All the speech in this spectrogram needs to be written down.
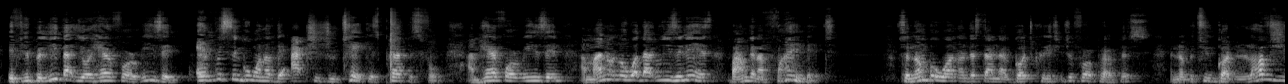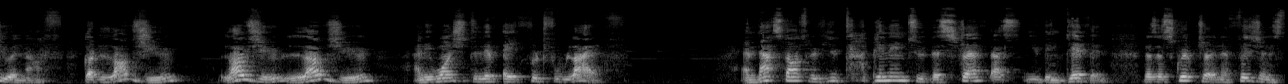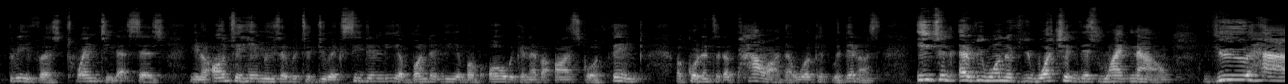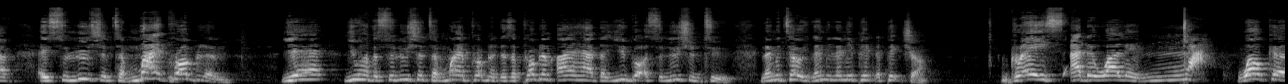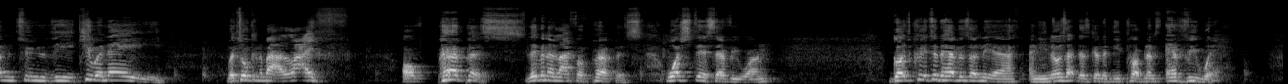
If you believe that you're here for a reason, every single one of the actions you take is purposeful. I'm here for a reason. I might not know what that reason is, but I'm going to find it. So, number one, understand that God created you for a purpose. And number two, God loves you enough. God loves you, loves you, loves you, and He wants you to live a fruitful life. And that starts with you tapping into the strength that you've been given. There's a scripture in Ephesians 3, verse 20 that says, You know, unto him who's able to do exceedingly abundantly above all we can ever ask or think, according to the power that worketh within us. Each and every one of you watching this right now, you have a solution to my problem. Yeah, you have a solution to my problem. There's a problem I have that you've got a solution to. Let me tell you, let me let me paint the picture. Grace Adewale, mwah, welcome to the Q&A. We're talking about a life of purpose, living a life of purpose. Watch this, everyone. God created the heavens and the earth, and He knows that there's going to be problems everywhere.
